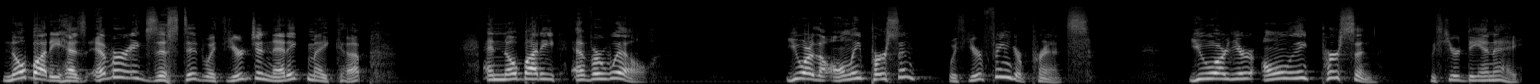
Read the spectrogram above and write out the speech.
Nobody has ever existed with your genetic makeup, and nobody ever will. You are the only person with your fingerprints. You are your only person with your DNA.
